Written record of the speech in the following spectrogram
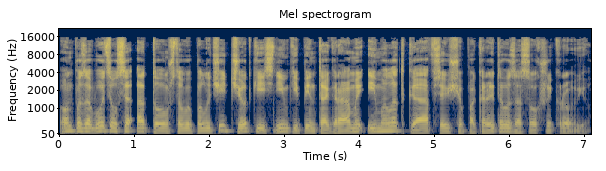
Он позаботился о том, чтобы получить четкие снимки пентаграммы и молотка, все еще покрытого засохшей кровью.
